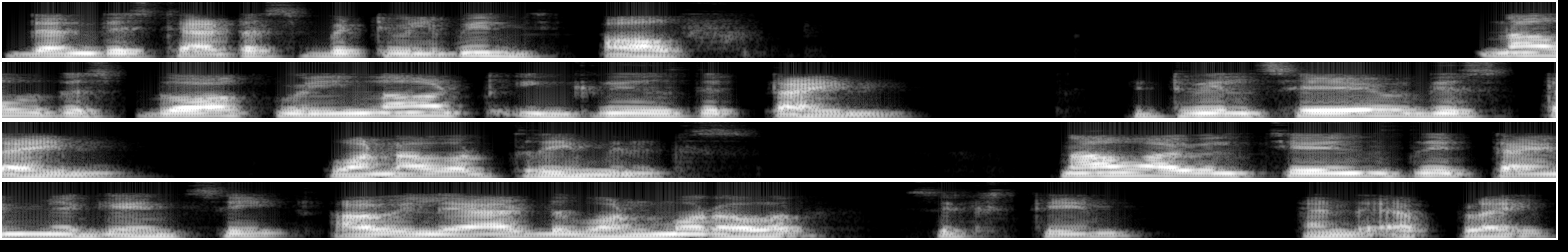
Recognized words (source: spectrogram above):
Then the status bit will be off. Now this block will not increase the time. it will save this time 1 hour 3 minutes. Now I will change the time again. See, I will add one more hour 16 and apply.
